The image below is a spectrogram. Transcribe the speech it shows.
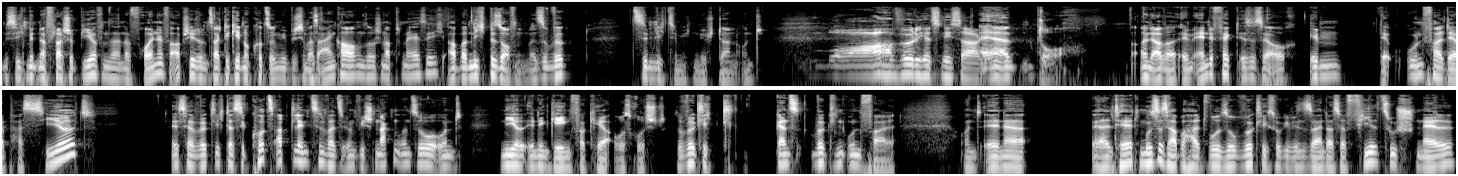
sich mit einer Flasche Bier von seiner Freundin verabschiedet und sagt, er geht noch kurz irgendwie ein bisschen was einkaufen, so schnapsmäßig, aber nicht besoffen. Also wirkt ziemlich, ziemlich nüchtern und Boah, würde ich jetzt nicht sagen. äh, doch. Und aber im Endeffekt ist es ja auch im, der Unfall, der passiert, ist ja wirklich, dass sie kurz abgelenkt sind, weil sie irgendwie schnacken und so und Neil in den Gegenverkehr ausrutscht. So wirklich ganz, wirklich ein Unfall. Und in der Realität muss es aber halt wohl so wirklich so gewesen sein, dass er viel zu schnell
